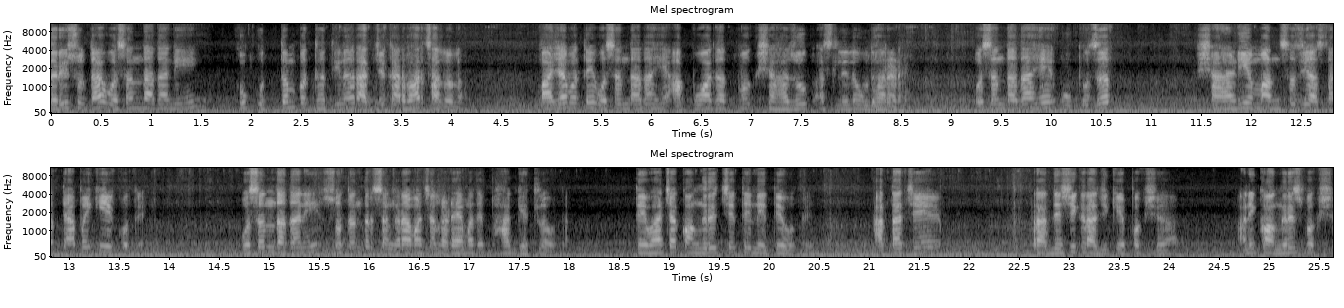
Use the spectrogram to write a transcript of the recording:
तरी सुद्धा वसंतदादांनी खूप उत्तम पद्धतीनं राज्यकारभार चालवला. माझ्या मते वसंतदादा हे अपवादात्मक शहाजोग असलेलं उदाहरण आहे. वसंतदादा हे उपजत शहाणीय माणसं जी असतात त्यापैकी एक होते. वसंतदादांनी स्वतंत्र संग्रामाच्या लढ्यामध्ये भाग घेतला होता. तेव्हाच्या काँग्रेसचे ते नेते होते. आताचे प्रादेशिक राजकीय पक्ष आणि काँग्रेस पक्ष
